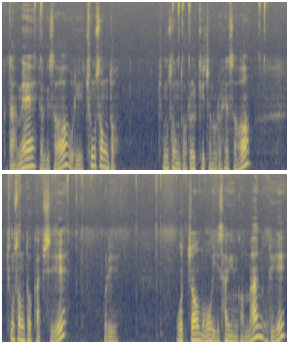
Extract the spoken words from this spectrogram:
그 다음에 여기서 우리 충성도, 충성도를 기준으로 해서 충성도 값이 우리 5.5 이상인 것만 우리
